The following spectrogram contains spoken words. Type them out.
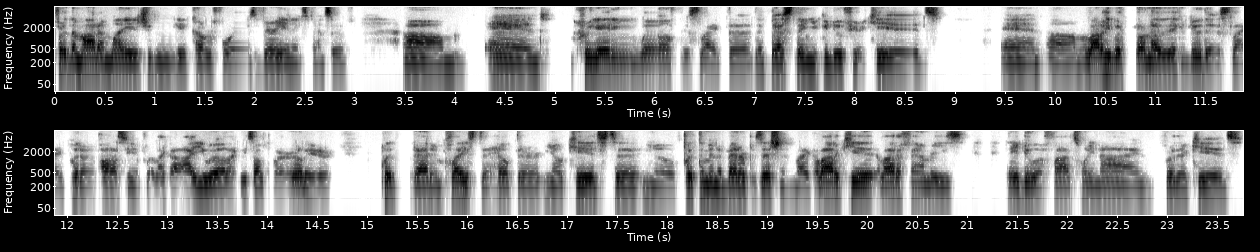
For the amount of money that you can get covered for it's very inexpensive. Um, and creating wealth is like the the best thing you can do for your kids. And um, a lot of people don't know that they can do this like put a policy in like an iul like we talked about earlier put that in place to help their you know kids to you know put them in a better position. Like a lot of kid a lot of families they do a 529 for their kids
